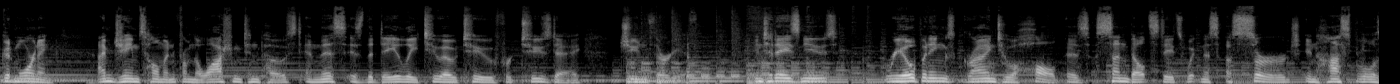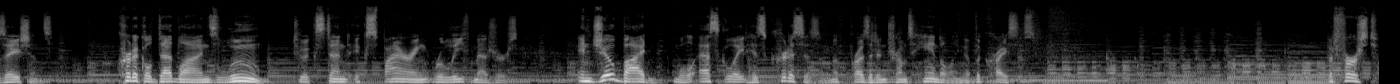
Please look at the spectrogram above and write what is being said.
Good morning. I'm James Hohmann from the Washington Post, and this is the Daily 202 for Tuesday, June 30th. In today's news, reopenings grind to a halt as Sunbelt states witness a surge in hospitalizations. Critical deadlines loom to extend expiring relief measures. And Joe Biden will escalate his criticism of President Trump's handling of the crisis. But first,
